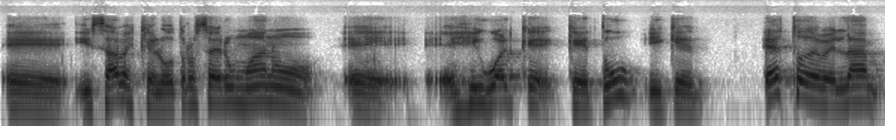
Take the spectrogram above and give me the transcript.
eh, y sabes que el otro ser humano eh, es igual que, que tú y que esto de verdad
